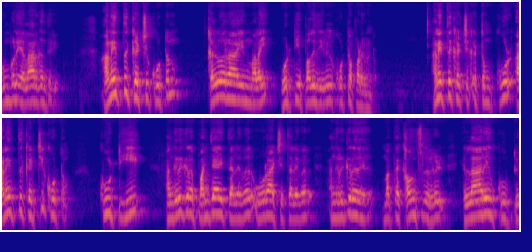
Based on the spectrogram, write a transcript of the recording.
கும்பலை எல்லாருக்கும் தெரியும். அனைத்து கட்சி கூட்டம் கல்வராயன் மலை ஒட்டிய பகுதிகளில் கூட்டப்பட வேண்டும். அனைத்து கட்சி கட்டும் கூ அனைத்து கட்சி கூட்டம் கூட்டி அங்கே இருக்கிற பஞ்சாயத்து தலைவர் ஊராட்சி தலைவர் அங்கே இருக்கிற மற்ற கவுன்சிலர்கள் எல்லாரையும் கூப்பிட்டு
